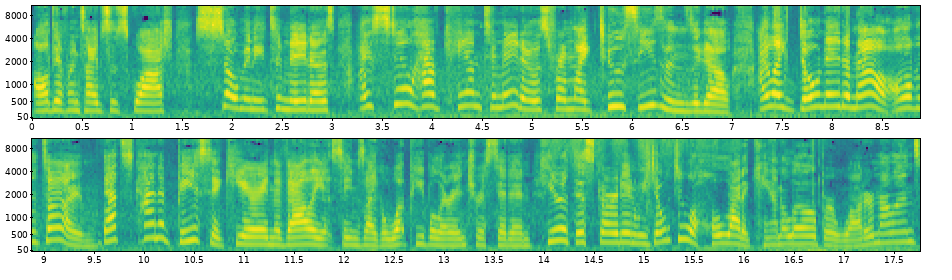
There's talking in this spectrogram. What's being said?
all different types of squash, so many tomatoes. I still have canned tomatoes from like two seasons ago. I like donate them out all the time. That's kind of basic here in the valley, it seems like, what people are interested in. Here at this garden, we don't do a whole lot of cantaloupe or watermelons,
